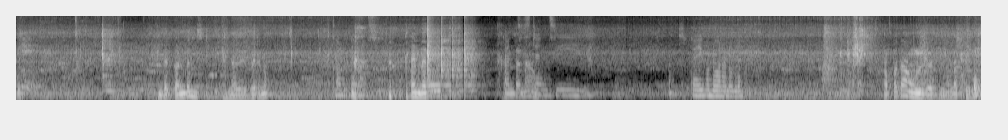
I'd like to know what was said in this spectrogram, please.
கீழே. இந்த என்னது பேர் என்ன? கண்டனா கை கொண்டு வர நடுவில். அப்போ தான் அவங்களுக்கு அது நல்லா தெரியும்.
